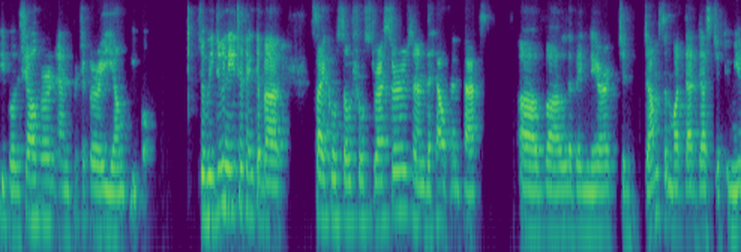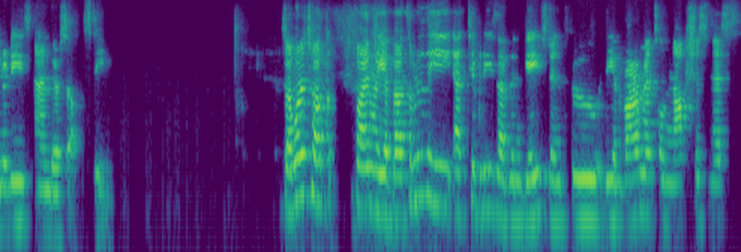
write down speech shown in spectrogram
people in Shelburne and particularly young people. So we do need to think about psychosocial stressors and the health impacts of uh, living near to dumps and what that does to communities and their self-esteem. So I want to talk finally about some of the activities I've engaged in through the Environmental Noxiousness,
